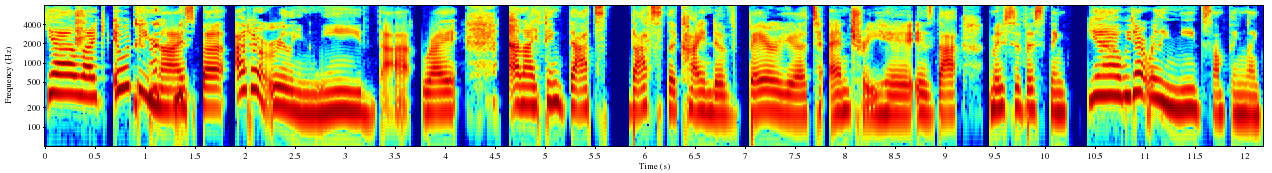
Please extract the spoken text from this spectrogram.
yeah, like it would be nice, but I don't really need that, right? And I think that's that's the kind of barrier to entry here is that most of us think, yeah, we don't really need something like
